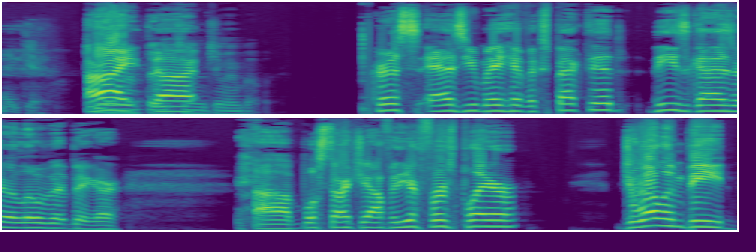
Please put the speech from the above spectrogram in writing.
Thank you. All right, 2013 uh, Jimmy Butler. Chris, as you may have expected, these guys are a little bit bigger. Uh, we'll start you off with your first player, Joel Embiid.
